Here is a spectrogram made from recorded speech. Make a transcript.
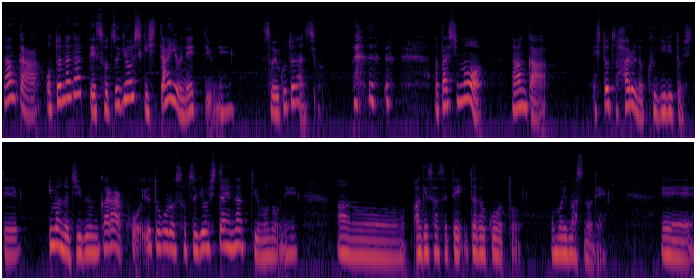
なんか大人だって卒業式したいよねっていうねそういうことなんですよ。私もなんか一つ春の区切りとして今の自分からこういうところを卒業したいなっていうものをねあのー、げさせていただこうと思いますので、えー、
